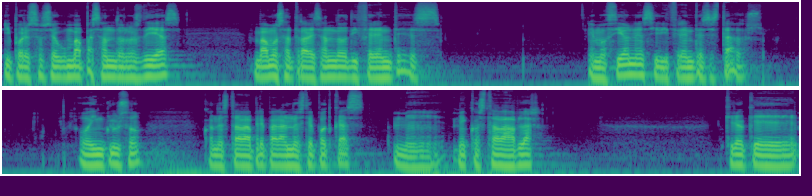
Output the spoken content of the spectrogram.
Y por eso, según va pasando los días, vamos atravesando diferentes emociones y diferentes estados. O incluso cuando estaba preparando este podcast me, costaba hablar. Creo que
